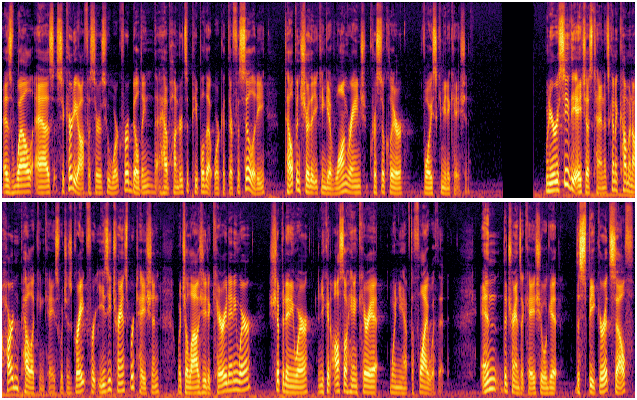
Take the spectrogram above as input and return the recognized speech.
as well as security officers who work for a building that have hundreds of people that work at their facility to help ensure that you can give long range, crystal clear voice communication. When you receive the HS10, it's going to come in a hardened Pelican case, which is great for easy transportation, which allows you to carry it anywhere, ship it anywhere, and you can also hand carry it when you have to fly with it. In the transit case, you will get the speaker itself,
